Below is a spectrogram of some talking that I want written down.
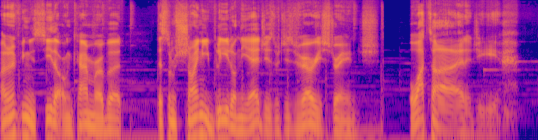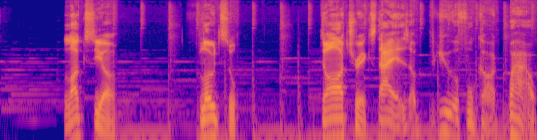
I don't know if you can see that on camera, but there's some shiny bleed on the edges, which is very strange. Water energy. Luxio. Floatzel. Dartrix. That is a beautiful card. Wow.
